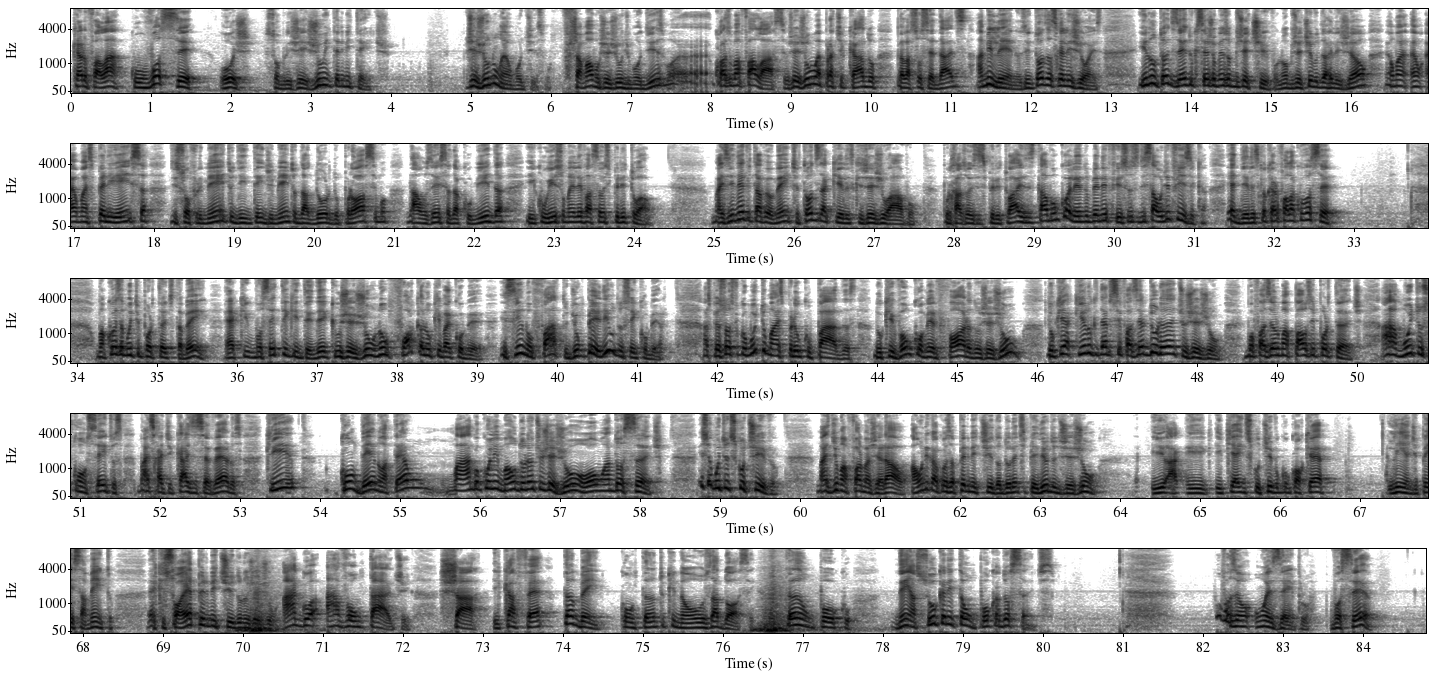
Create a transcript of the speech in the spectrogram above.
Quero falar com você hoje sobre jejum intermitente. Jejum não é um modismo. Chamar o jejum de modismo é quase uma falácia. O jejum é praticado pelas sociedades há milênios, em todas as religiões. E não estou dizendo que seja o mesmo objetivo. O objetivo da religião é uma, é, é uma experiência de sofrimento, de entendimento da dor do próximo, da ausência da comida e, com isso, uma elevação espiritual. Mas, inevitavelmente, todos aqueles que jejuavam por razões espirituais estavam colhendo benefícios de saúde física. É deles que eu quero falar com você. Uma coisa muito importante também é que você tem que entender que o jejum não foca no que vai comer, e sim no fato de um período sem comer. As pessoas ficam muito mais preocupadas no que vão comer fora do jejum do que aquilo que deve se fazer durante o jejum. Vou fazer uma pausa importante. Há muitos conceitos mais radicais e severos que condenam até um, uma água com limão durante o jejum ou um adoçante. Isso é muito discutível. Mas, de uma forma geral, a única coisa permitida durante esse período de jejum e, e, e que é indiscutível com qualquer linha de pensamento, é que só é permitido no jejum água à vontade, chá e café também, contanto que não os adocem. Tão pouco, nem açúcar e tão pouco adoçantes. Vou fazer um exemplo. Você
